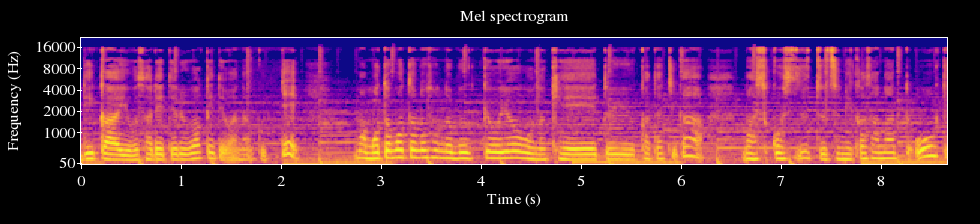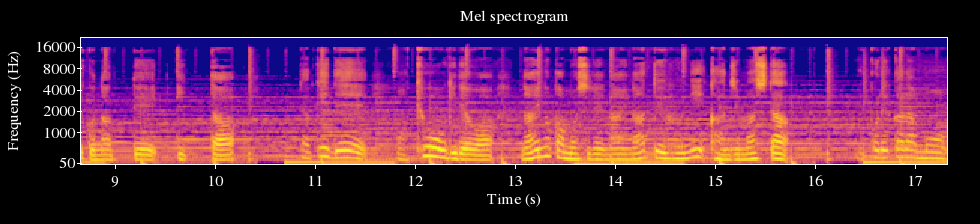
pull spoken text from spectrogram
理解をされてるわけではなくてもともとのその仏教用語の経営という形が、まあ、少しずつ積み重なって大きくなっていっただけで、まあ、教義ではないのかもしれないなというふうに感じました。これからも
